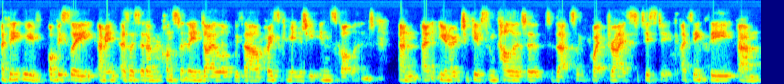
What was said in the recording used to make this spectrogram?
I think we've obviously, I mean, as I said, I'm constantly in dialogue with our host community in Scotland. And, and you know, to give some colour to, to that sort of quite dry statistic, I think the um,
